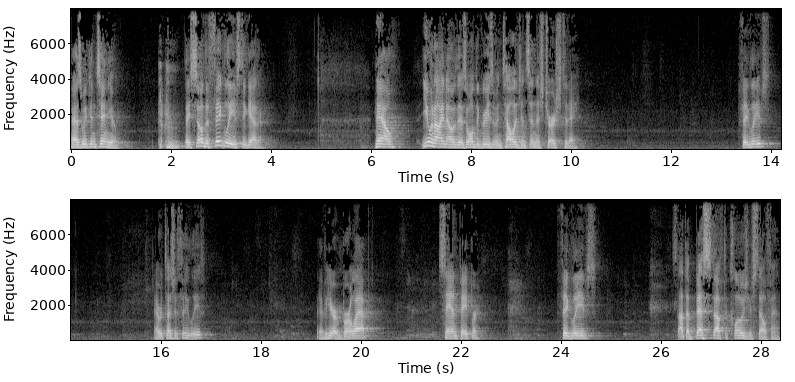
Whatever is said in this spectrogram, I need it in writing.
As we continue, they sew the fig leaves together. Now, you and I know there's all degrees of intelligence in this church today. Fig leaves? Ever touch a fig leaf? Ever hear of burlap? Sandpaper? Fig leaves? It's not the best stuff to close yourself in.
